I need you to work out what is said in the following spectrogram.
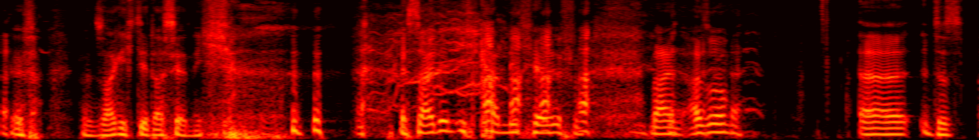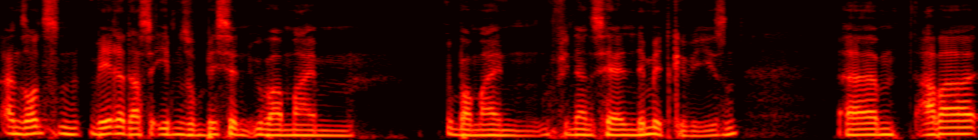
dann sage ich dir das ja nicht. es sei denn, ich kann nicht helfen. Nein, also äh, das, ansonsten wäre das eben so ein bisschen über meinem, über meinen finanziellen Limit gewesen. Ähm, aber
